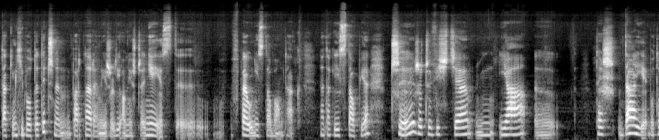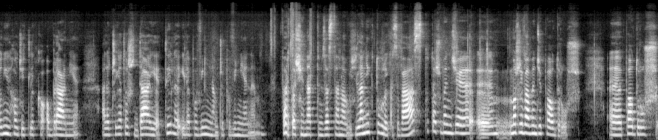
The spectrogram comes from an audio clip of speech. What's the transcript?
takim hipotetycznym partnerem, jeżeli on jeszcze nie jest y, w pełni z Tobą tak, na takiej stopie, czy rzeczywiście mm, ja y, też daję, bo to nie chodzi tylko o branie, ale czy ja też daję tyle, ile powinnam, czy powinienem. Warto się nad tym zastanowić. Dla niektórych z Was to też będzie, y, możliwa będzie podróż. Y, podróż, y,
